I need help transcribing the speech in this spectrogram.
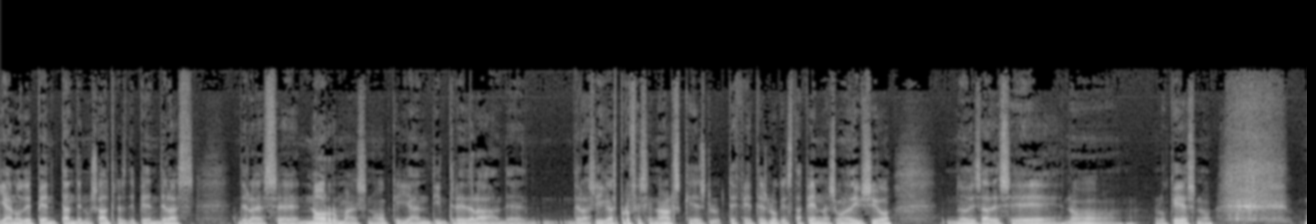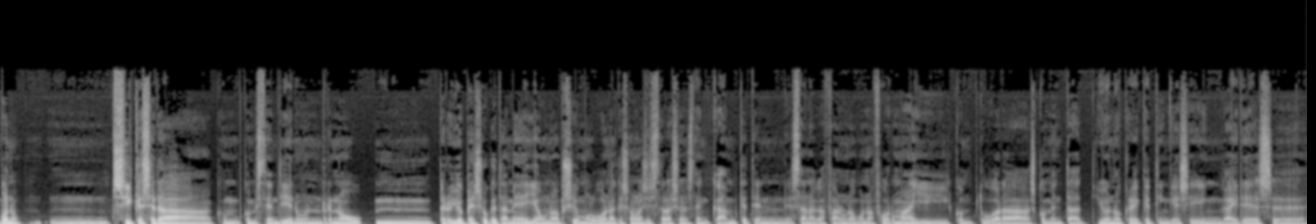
ja no depèn tant de nosaltres, depèn de les, de les eh, normes no?, que hi han dintre de, la, de, de les lligues professionals, que és, de fet és el que està fent. Una segona divisió no deixa de ser no, el que és, no? bueno, mm, sí que serà, com, com estem dient, un renou, mm, però jo penso que també hi ha una opció molt bona, que són les instal·lacions d'en camp, que ten, estan agafant una bona forma i, com tu ara has comentat, jo no crec que tinguessin gaires... Eh,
